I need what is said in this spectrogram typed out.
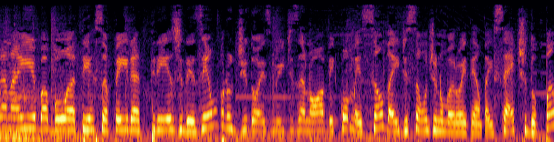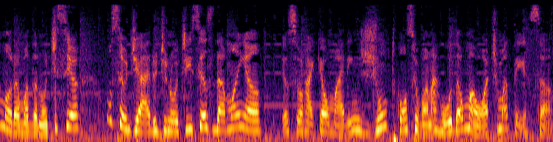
Paranaíba, boa terça-feira, 3 de dezembro de 2019, começando a edição de número 87 do Panorama da Notícia, o seu diário de notícias da manhã. Eu sou Raquel Marim, junto com Silvana Ruda, uma ótima terça.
